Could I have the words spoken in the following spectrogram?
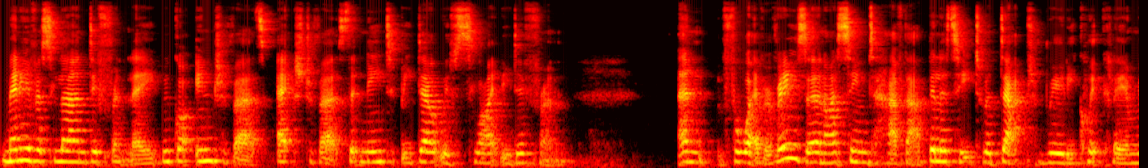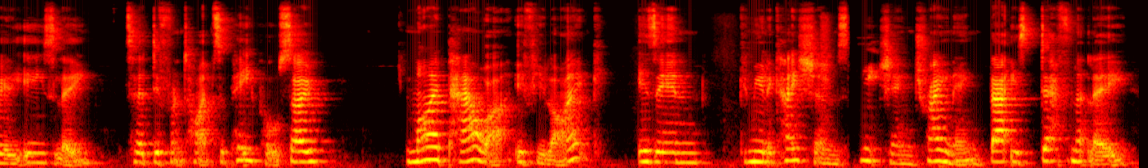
many of us learn differently. We've got introverts, extroverts that need to be dealt with slightly different. And for whatever reason, I seem to have that ability to adapt really quickly and really easily to different types of people. So, my power, if you like, is in communications, teaching, training. That is definitely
